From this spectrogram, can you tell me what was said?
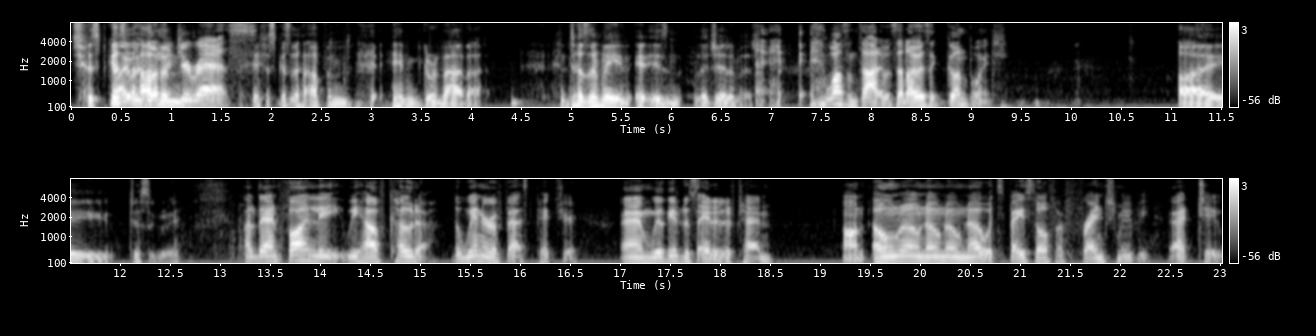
Just because I it was under happened, duress. just because it happened in Granada, doesn't mean it isn't legitimate. It wasn't that. It was that I was at gunpoint. I disagree. And then finally, we have Coda, the winner of Best Picture. Um, we'll give this 8 out of 10. On Oh no, no, no, no. It's based off a French movie at 2.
